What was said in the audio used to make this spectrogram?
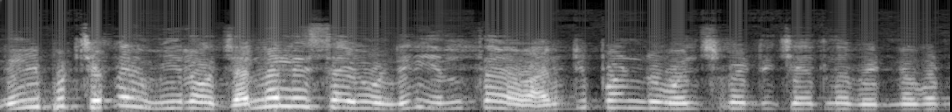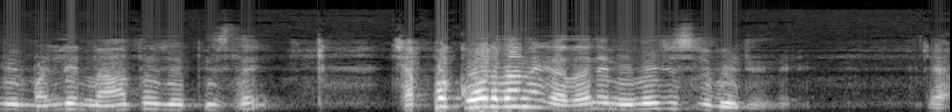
నేను ఇప్పుడు చెప్పాను మీరు జర్నలిస్ట్ అయి ఉండి ఎంత అరటిపండు ఒలిచిపెట్టి చేతిలో పెట్టినా కూడా మీరు మళ్ళీ నాతో చెప్పిస్తే చెప్పకూడదనే కదా నేను ఇమేజెస్లో పెట్టింది. యా.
